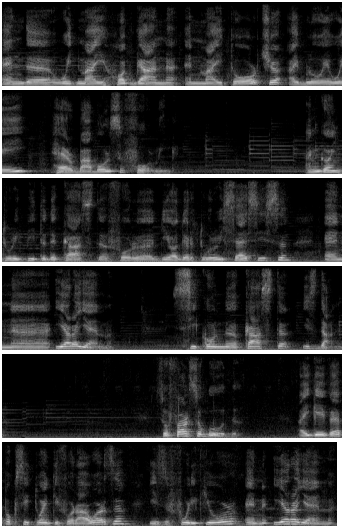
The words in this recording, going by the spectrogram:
And uh, with my hot gun and my torch I blow away air bubbles forming. I'm going to repeat the cast for uh, the other two recesses and uh, here I am. Second cast is done. So far so good. I gave epoxy 24 hours, is fully cured and here I am,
